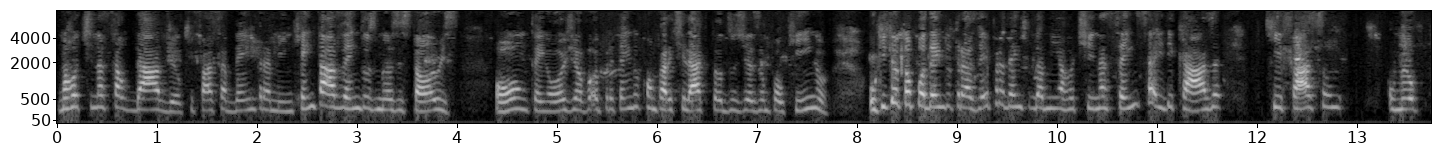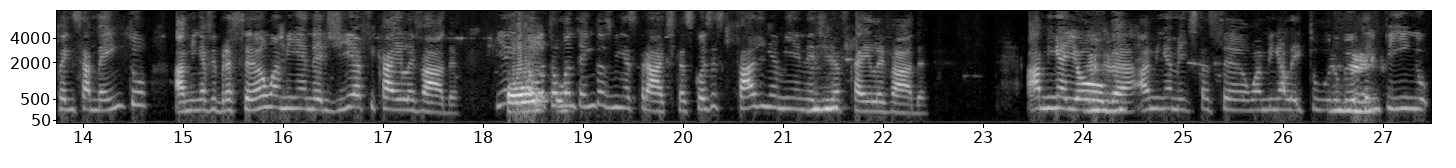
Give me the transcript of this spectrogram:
Uma rotina saudável, que faça bem para mim. Quem está vendo os meus stories ontem, hoje, eu, vou, eu, pretendo compartilhar todos os dias um pouquinho. O que, que eu estou podendo trazer para dentro da minha rotina sem sair de casa, que façam o meu pensamento, a minha vibração, a minha energia ficar elevada. E aí, então, eu estou mantendo as minhas práticas, coisas que fazem a minha energia uhum. ficar elevada. A minha yoga, uhum. a minha meditação, a minha leitura, uhum. o meu uhum. tempinho,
